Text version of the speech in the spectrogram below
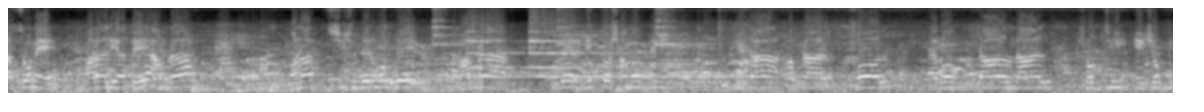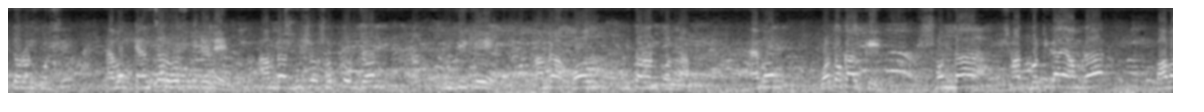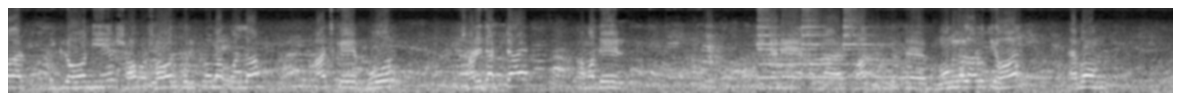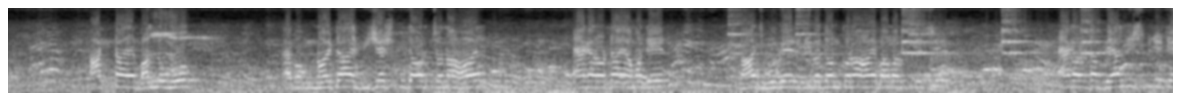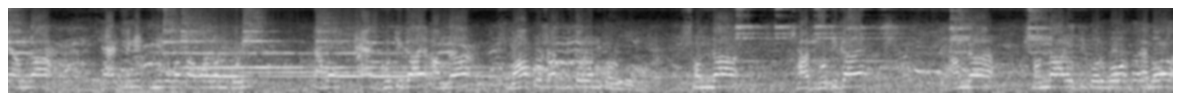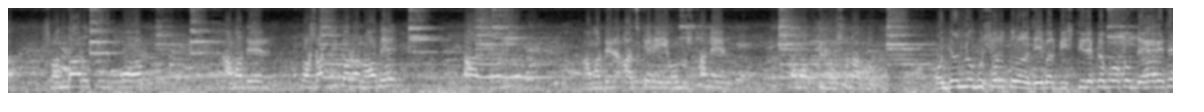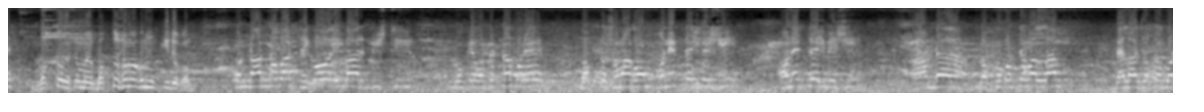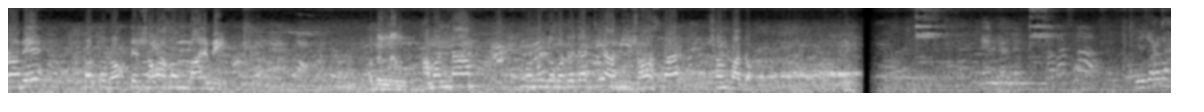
আশ্রমে আড়ালিয়াতে আমরা অনাথ শিশুদের মধ্যে আমরা ওদের নিত্য সামগ্রী যেটা আপনার ফল এবং চাল, ডাল, সবজি এইসব বিতরণ করছি এবং ক্যান্সার হসপিটালে আমরা দুশো সত্তর জন রুগীকে আমরা ফল বিতরণ করলাম। এবং গতকালকে সন্ধ্যা সাত ঘটিকায় আমরা বাবার বিগ্রহ নিয়ে শহর পরিক্রমা করলাম। আজকে ভোর সাড়ে চারটায় আমাদের আপনার মঙ্গল আরতি হয় এবং আটটায় বাল্যভোগ এবং নয়টায় বিশেষ পূজা অর্চনা হয়। এগারোটায় আমাদের রাজভোগের নিবেদন করা হয় বাবার উদ্দেশ্যে। এগারোটা বিয়াল্লিশ মিনিটে আমরা এক মিনিট নীরবতা পালন করি এবং এক ঘটিকায় আমরা মহাপ্রসাদ বিতরণ করব। সন্ধ্যা সাত ঘটিকায় আমরা সন্ধ্যা আরতি করব এবং সন্ধ্যা আরতির পর আমাদের প্রসাদ বিতরণ হবে। তারপরই আমাদের আজকের এই অনুষ্ঠানের সমাপ্তি ঘোষণা করব। অন্যান্য বছরের তুলনায় যে এবার বৃষ্টির একটা প্রকোপ দেখা গেছে ভক্ত ভক্ত সমাগম কীরকম? অন্যান্যবার থেকেও এইবার বৃষ্টির লোকে অপেক্ষা করে। ভক্ত সমাগম অনেকটাই বেশি অনেকটাই বেশি। আমরা লক্ষ্য করতে পারলাম বেলা যত গড়াবে তত ভক্তের সমাগম বাড়বে। আপনার নাম? আমার নাম অমূল্য ভট্টাচার্য আমি সংস্থার সম্পাদক। এই জায়গাটা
